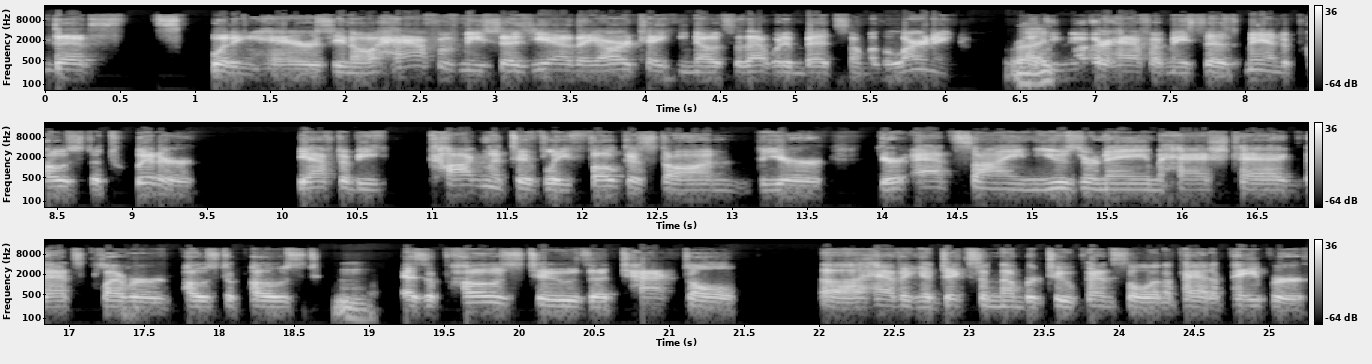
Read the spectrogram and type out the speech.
That's splitting hairs. You know, half of me says, yeah, they are taking notes, so that would embed some of the learning. Right. But the other half of me says, man, to post to Twitter, you have to be cognitively focused on your your at sign username hashtag that's clever post to post Mm. as opposed to the tactile uh, having a dixon number two pencil and a pad of paper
